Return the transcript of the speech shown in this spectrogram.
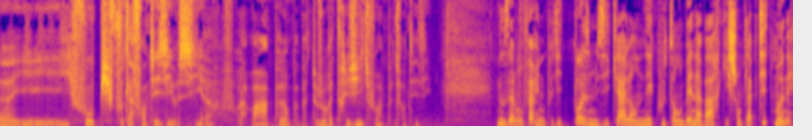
euh, il, faut, puis il faut de la fantaisie aussi. Il hein. faut avoir un peu, on peut pas toujours être rigide, il faut un peu de fantaisie. Nous allons faire une petite pause musicale en écoutant Benabar qui chante La Petite Monnaie.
